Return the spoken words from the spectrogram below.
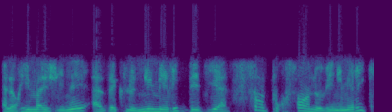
alors imaginez avec le numérique dédié à 100% à nos vies numériques.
